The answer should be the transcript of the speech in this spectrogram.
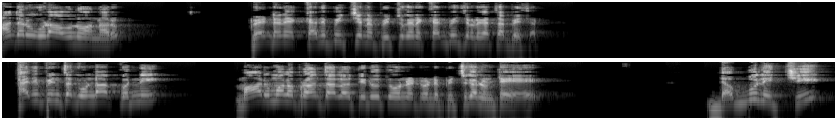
అందరూ కూడా అవును అన్నారు. వెంటనే కనిపించిన పిచ్చుకని కనిపించినట్టుగా చంపేశారు. కనిపించకుండా కొన్ని మారుమూల ప్రాంతాల్లో తిరుగుతూ ఉన్నటువంటి పిచ్చుకలుంటే డబ్బులు ఇచ్చి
